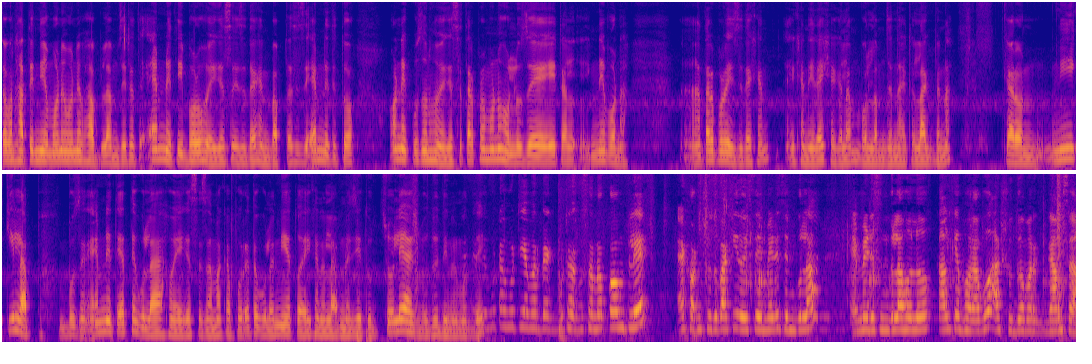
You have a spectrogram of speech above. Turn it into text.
তখন হাতে নিয়ে মনে মনে ভাবলাম যে এটা তো এমনিতেই বড় হয়ে গেছে। এই যে দেখেন, ভাবতেছি যে এমনিতে তো অনেক ওজন হয়ে গেছে। তারপর মনে হলো যে এটা নেব না। তারপরে এই যে দেখেন এখানে রেখে গেলাম। বললাম যে না, এটা লাগবে না। কারণ নিয়ে কি লাভ? বুঝেন, এমনিতে এতগুলা হয়ে গেছে জামা কাপড় এতগুলা নিয়ে তো এখানে লাভ নাই, যেহেতু চলে আসব দুই দিনের মধ্যে মোটামুটি আমার ব্যাগ গুছা গুছানো কমপ্লিট এখন শুধু বাকি রয়েছে মেডিসিনগুলা। এই মেডিসিনগুলা হলো কালকে ভরাবো, আর শুধু আমার গামছা,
